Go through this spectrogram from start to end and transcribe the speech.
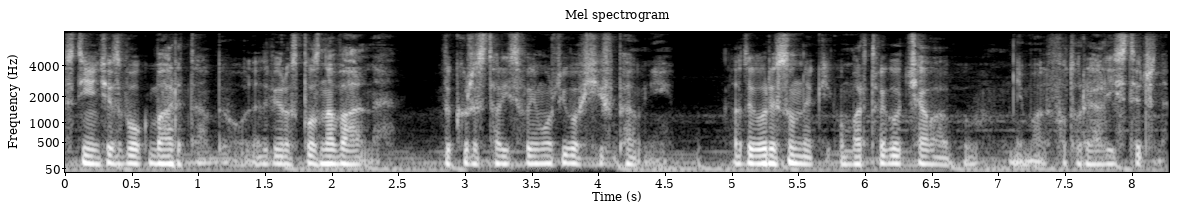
Zdjęcie zwłok Barta było ledwie rozpoznawalne. Wykorzystali swoje możliwości w pełni. Dlatego rysunek jego martwego ciała był niemal fotorealistyczny.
